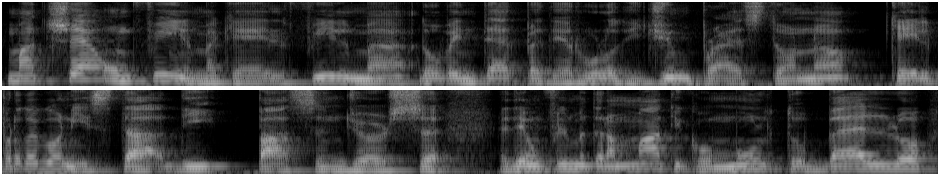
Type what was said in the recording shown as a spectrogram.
Ma c'è un film che è il film dove interpreta il ruolo di Jim Preston che è il protagonista di Passengers. Ed è un film drammatico molto bello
